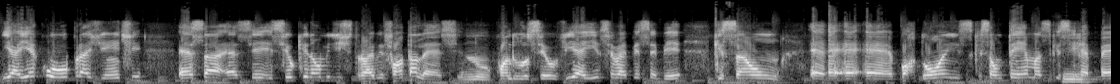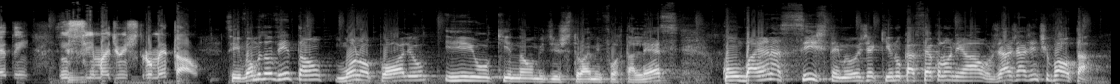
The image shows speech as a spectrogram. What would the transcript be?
E aí ecoou pra gente essa, esse, esse o que não me destrói me fortalece. No, quando você ouvir aí, você vai perceber que são é, é, é bordões, que são temas que Sim. se repetem Sim. em cima de um instrumental. Sim, vamos ouvir então Monopólio e o que não me destrói me fortalece com o Baiana System hoje aqui no Café Colonial. Já já a gente volta.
